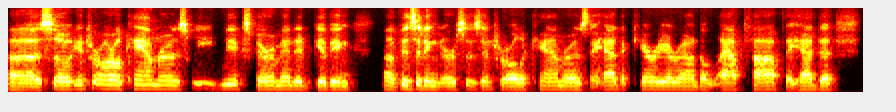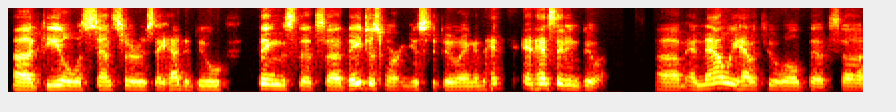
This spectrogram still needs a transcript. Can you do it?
Uh, so intraoral cameras, we we experimented giving uh, visiting nurses intraoral cameras. They had to carry around a laptop. They had to uh, deal with sensors. They had to do things that uh, they just weren't used to doing, and, and hence they didn't do it. Um, and now we have a tool that's, uh,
